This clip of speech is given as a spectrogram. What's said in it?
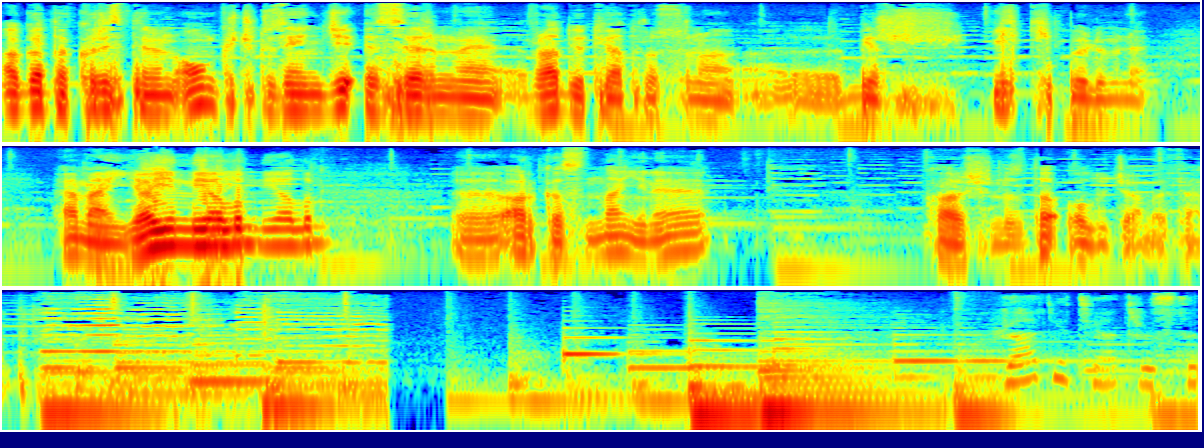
Agatha Christie'nin 10 Küçük Zenci eserini, radyo tiyatrosunu e, bir ilk bölümünü hemen yayınlayalım. yayınlayalım. Ee, arkasından yine karşınızda olacağım efendim. Radyo tiyatrosu.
